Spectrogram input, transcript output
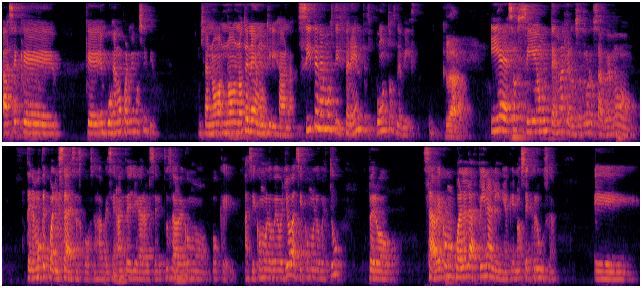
hace que, que empujemos para el mismo sitio. O sea, no, no, no tenemos un tirijala. Sí tenemos diferentes puntos de vista. Claro. Y eso sí es un tema que nosotros lo sabemos, tenemos que ecualizar esas cosas a veces antes de llegar al set. Tú sabes como, ok, así como lo veo yo, así como lo ves tú, pero sabe como cuál es la fina línea que no se cruza eh,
